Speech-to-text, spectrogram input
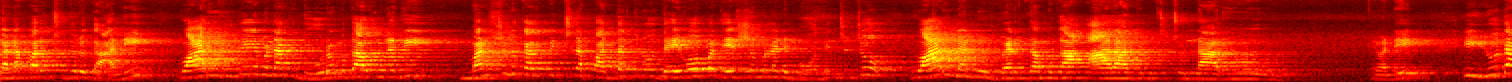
గణపరచుదురు గాని వారి హృదయం నాకు దూరముగా ఉన్నది. మనుషులు కల్పించిన పద్ధతులు దైవోపదేశములని బోధించుచు వారు నన్ను వ్యర్థముగా ఆరాధించుచున్నారు. ఏమండి? ఈ యూదా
